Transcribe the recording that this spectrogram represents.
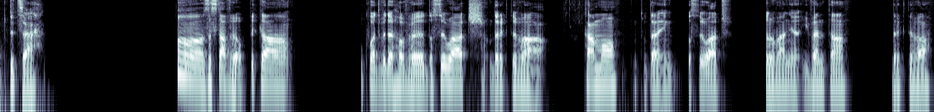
optyce. O, zestawy. Optyka, układ wydechowy, dosyłacz, dyrektywa Camo, tutaj dosyłacz, celowanie eventa, dyrektywa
